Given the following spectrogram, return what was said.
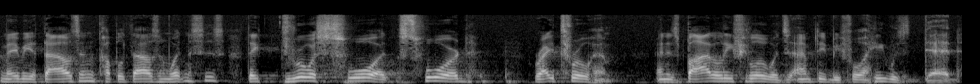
maybe a thousand, a couple of thousand witnesses, they drew a sword, sword right through him and his bodily fluids emptied before he was dead.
